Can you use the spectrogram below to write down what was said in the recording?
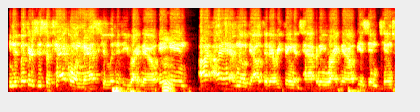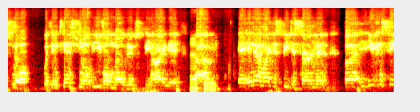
You know, but there's this attack on masculinity right now, and, Mm. and I, I have no doubt that everything that's happening right now is intentional with intentional evil motives behind it. Absolutely. Um, and, and that might just be discernment, but you can see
